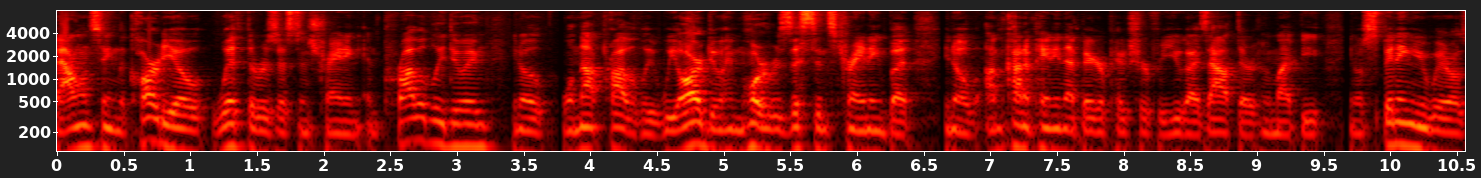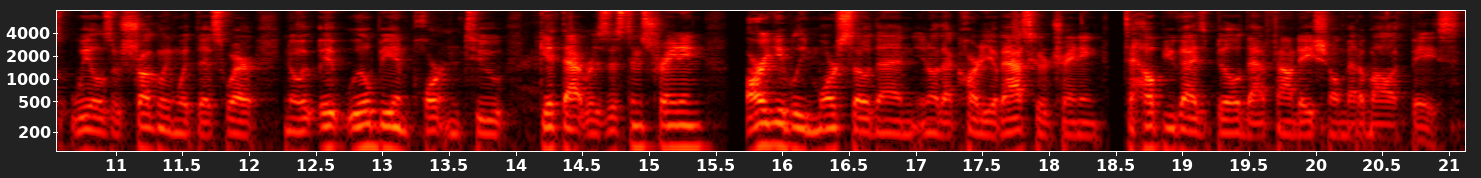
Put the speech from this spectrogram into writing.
balancing the cardio with the resistance training and probably doing you know well not probably we are doing more resistance training but you know i'm kind of painting that bigger picture for you guys out there who might be you know spinning your wheels wheels or struggling with this where you know it, it will be important to get that resistance training arguably more so than you know that cardiovascular training to help you guys build that foundational metabolic base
